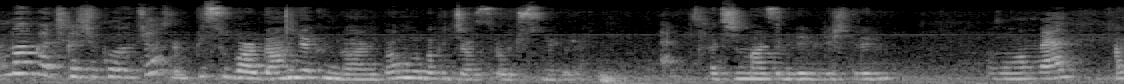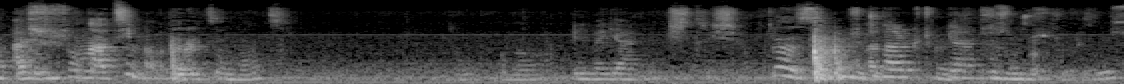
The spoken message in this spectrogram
bundan kaç kaşık koyacağız? Bir su bardağına yakın galiba, ona bakacağız ölçüsüne göre. Hadi şimdi malzemeleri birleştirelim. O zaman ben ay, şu şunu atayım mı? Evet, onu at. Elime gelmemiştir inşallah. biraz Şu kadar küçük. Tuzumuzu atıyoruz.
